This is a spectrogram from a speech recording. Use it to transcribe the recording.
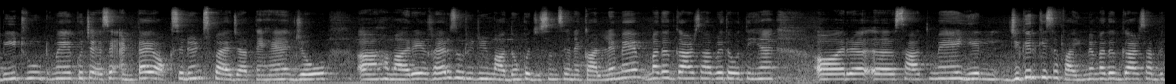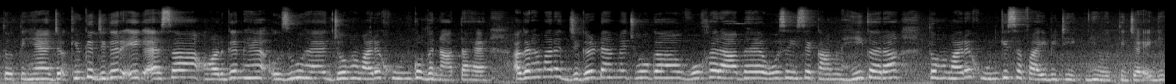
बीट रूट में कुछ ऐसे एंटीऑक्सीडेंट्स पाए जाते हैं जो आ, हमारे गैर ज़रूरी मादों को जिसम से निकालने में मददगार साबित होती हैं और आ, साथ में ये जिगर की सफ़ाई में मददगार साबित होती हैं। क्योंकि जिगर एक ऐसा ऑर्गन है उज़ू है जो हमारे खून को बनाता है। अगर हमारा जिगर डैमेज होगा वो ख़राब है वो सही से काम नहीं कर तो हमारे खून की सफ़ाई भी ठीक नहीं होती जाएगी।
